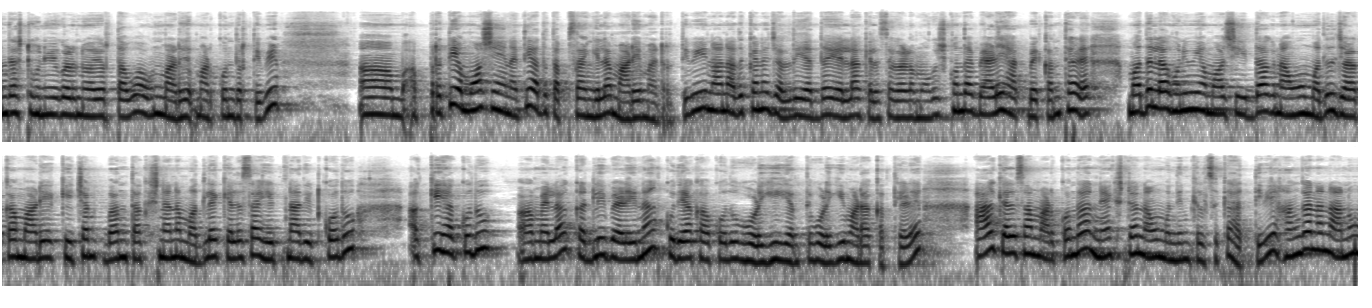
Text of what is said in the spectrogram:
ಒಂದಷ್ಟು ಹುಣ್ವಿಗಳನ್ನು ಇರ್ತಾವೆ ಅವನ್ನ ಮಾಡಿ, ಮಾಡ್ಕೊಂಡಿರ್ತೀವಿ. ಪ್ರತಿ ಅಮಾವಾಸ್ಯೆ ಏನೈತಿ ಅದು ತಪ್ಸಂಗಿಲ್ಲ, ಮಾಡೇ ಮಾಡಿರ್ತೀವಿ. ನಾನು ಅದಕ್ಕೇ ಜಲ್ದಿ ಎದ್ದ ಎಲ್ಲ ಕೆಲಸಗಳನ್ನ ಮುಗಿಸ್ಕೊಂಡ ಬ್ಯಾಳಿ ಹಾಕ್ಬೇಕಂತೇಳಿ ಮೊದಲ ಹುಣ್ಣಿಮೆ ಅಮಾವಾಸ್ಯೆ ಇದ್ದಾಗ ನಾವು ಮೊದಲು ಜಳಕ ಮಾಡಿ ಕಿಚನ್ಗೆ ಬಂದ ತಕ್ಷಣ ಮೊದಲೇ ಕೆಲಸ ಹಿಟ್ಟನಾದ್ ಇಟ್ಕೋದು, ಅಕ್ಕಿ ಹಾಕೋದು, ಆಮೇಲೆ ಕಡ್ಲಿ ಬೇಳೆನ ಕುದಿಯಕ್ಕೆ ಹಾಕೋದು, ಹೋಳಿಗೆ ಅಂತ ಹೋಳಿಗೆ ಮಾಡಾಕತ್ತೇಳಿ. ಆ ಕೆಲಸ ಮಾಡ್ಕೊಂಡು ನೆಕ್ಸ್ಟ್ ನಾವು ಮುಂದಿನ ಕೆಲಸಕ್ಕೆ ಹತ್ತೀವಿ. ಹಂಗನ ನಾನು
